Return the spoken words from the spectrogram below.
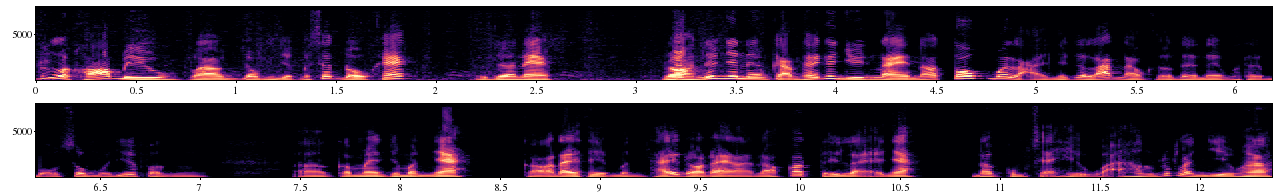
rất là khó build vào trong những cái set đồ khác. Được chưa anh em? Rồi nếu như anh em cảm thấy cái duyên này nó tốt với lại những cái lát nào nữa thì anh em có thể bổ sung ở dưới phần uh, comment cho mình nha. Còn ở đây thì mình thấy rõ ràng là nó có tỷ lệ nha nó cũng sẽ hiệu quả hơn rất là nhiều ha.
